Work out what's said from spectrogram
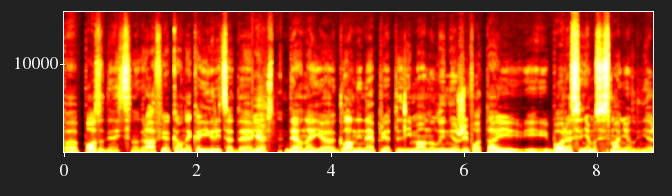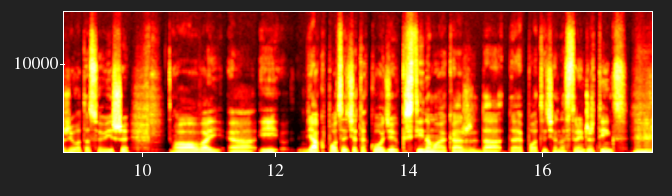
uh, pozadina i scenografija kao neka igrica gde, Jeste. gde onaj uh, glavni neprijatelj ima onu liniju života i, i, i bore se, njemu se smanjuje linija života sve više. Ovaj, uh, I jako podsjeća takođe, Kristina moja kaže da, da je podsjeća na Stranger Things, Mhm.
